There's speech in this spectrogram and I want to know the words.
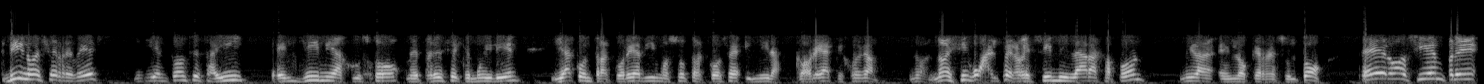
Vino ese revés y entonces ahí el Jimmy ajustó, me parece que muy bien. Ya contra Corea vimos otra cosa y mira, Corea que juega, no, no es igual, pero es similar a Japón. Mira en lo que resultó. Pero siempre,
